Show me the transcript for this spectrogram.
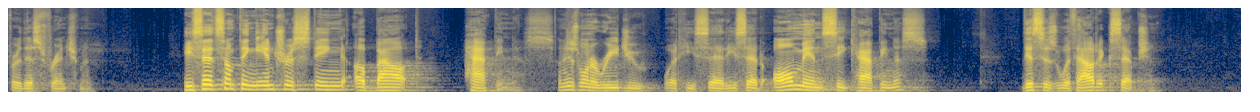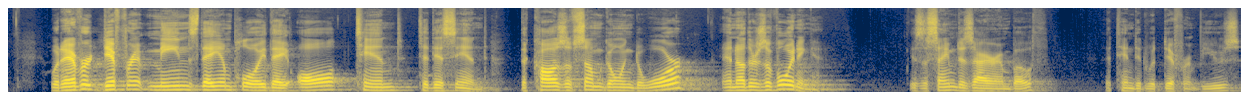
for this Frenchman. He said something interesting about happiness. I just want to read you what he said. He said, All men seek happiness. This is without exception. Whatever different means they employ, they all tend to this end. The cause of some going to war and others avoiding it is the same desire in both, attended with different views.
